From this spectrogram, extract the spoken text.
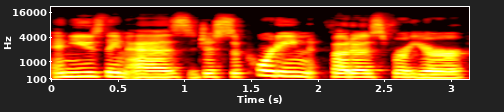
and use them as just supporting photos for your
